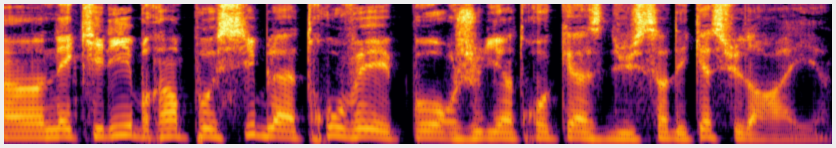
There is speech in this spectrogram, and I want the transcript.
un équilibre impossible à trouver pour Julien Trocas du syndicat Sudrail.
